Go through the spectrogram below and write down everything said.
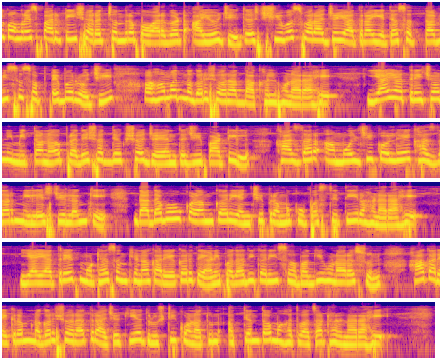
Congress party Sharadchandra Pawar गट आयोजित शिवस्वराज्य यात्रा येत्या सत्तावीस सप्टेंबर रोजी अहमदनगर शहरात दाखल होणार आहे. या यात्रेच्या निमित्तानं प्रदेशाध्यक्ष जयंतजी पाटील खासदार अमोलजी कोल्हे खासदार निलेशजी लंके दादाभाऊ कळमकर यांची प्रमुख उपस्थिती राहणार आहे. या यात्रेत मोठ्या संख्येनं कार्यकर्ते आणि पदाधिकारी सहभागी होणार असून हा कार्यक्रम नगर शहरात राजकीय दृष्टिकोनातून अत्यंत महत्त्वाचा ठरणार आहे.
